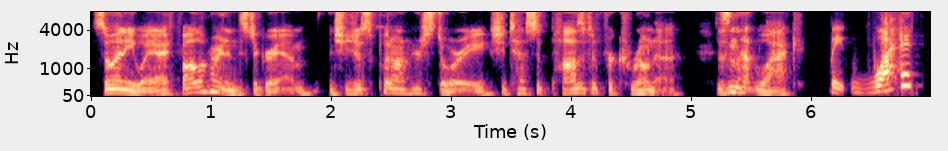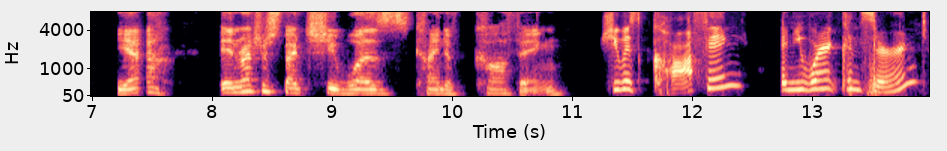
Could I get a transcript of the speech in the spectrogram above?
So anyway, I follow her on Instagram, and she just put on her story. She tested positive for corona. Isn't that whack? Wait, what? Yeah. In retrospect, she was kind of coughing. She was coughing and you weren't concerned?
